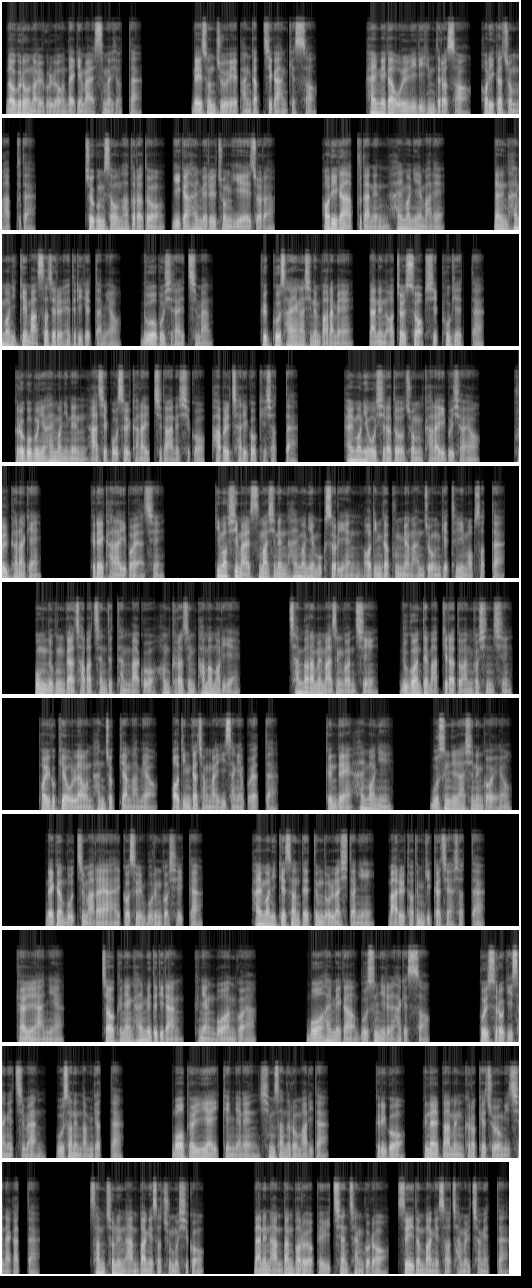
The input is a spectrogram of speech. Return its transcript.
너그러운 얼굴로 내게 말씀하셨다. 내 손주 왜 반갑지가 않겠어. 할매가 올 일이 힘들어서 허리가 좀 아프다. 조금 서운하더라도 네가 할매를 좀 이해해줘라. 허리가 아프다는 할머니의 말에 나는 할머니께 마사지를 해드리겠다며 누워보시라 했지만 극구 사양하시는 바람에 나는 어쩔 수 없이 포기했다. 그러고 보니 할머니는 아직 옷을 갈아입지도 않으시고 밥을 차리고 계셨다. 할머니 옷이라도 좀 갈아입으셔요. 불편하게. 그래 갈아입어야지. 힘없이 말씀하시는 할머니의 목소리엔 어딘가 분명 안 좋은 게 틀림없었다. 꼭 누군가 잡아챈 듯한 마구 헝클어진 파마머리에 찬바람을 맞은 건지 누구한테 맞기라도 한 것인지 벌겋게 올라온 한쪽 뺨하며 어딘가 정말 이상해 보였다. 근데 할머니, 무슨 일 하시는 거예요? 내가 묻지 말아야 할 것을 물은 것일까? 할머니께선 대뜸 놀라시더니 말을 더듬기까지 하셨다. 별일 아니야. 저 그냥 할매들이랑 그냥 뭐 한 거야. 뭐 할매가 무슨 일을 하겠어. 볼수록 이상했지만 우선은 넘겼다. 뭐 별리야 있겠냐는 심산으로 말이다. 그리고 그날 밤은 그렇게 조용히 지나갔다. 삼촌은 안방에서 주무시고 나는 안방 바로 옆에 위치한 창고로 쓰이던 방에서 잠을 청했다.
